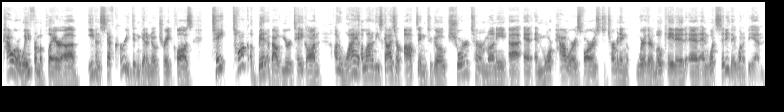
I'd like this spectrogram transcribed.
power away from a player. Uh, even Steph Curry didn't get a no trade clause. Take, talk a bit about your take on on why a lot of these guys are opting to go shorter term money uh, and and more power as far as determining where they're located and and what city they want to be in.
